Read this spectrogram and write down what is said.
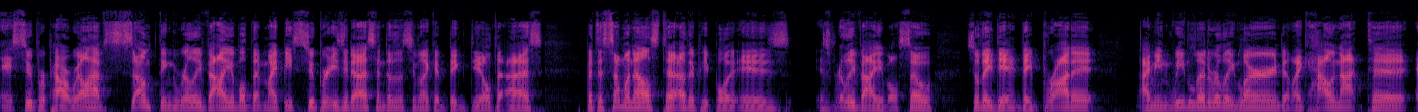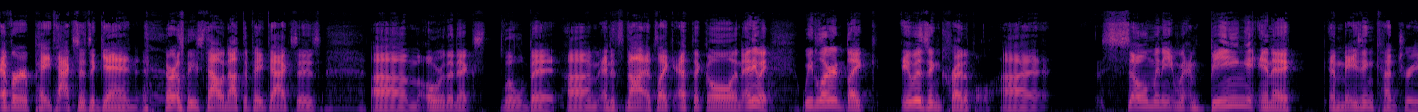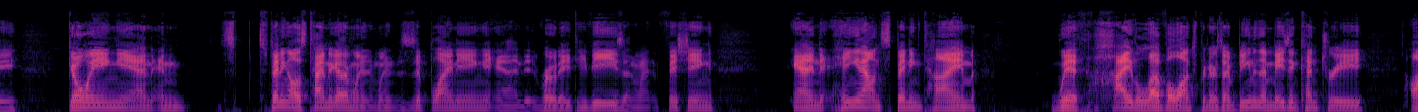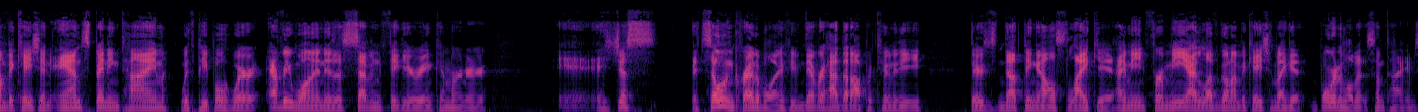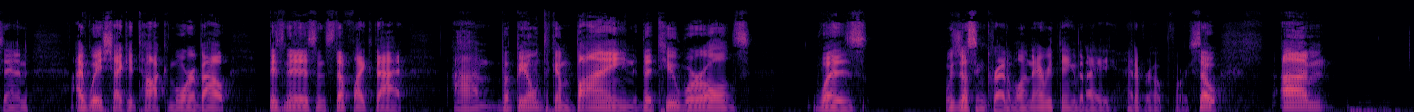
A superpower. We all have something really valuable that might be super easy to us and doesn't seem like a big deal to us, but to someone else, to other people, is is really valuable. So so they did. They brought it. I mean, we literally learned like how not to ever pay taxes again, or at least how not to pay taxes um, over the next little bit. Um, and it's not. It's like ethical. And anyway, we learned like it was incredible. Uh, so many being in a amazing country going and and spending all this time together went went ziplining and rode ATVs and went fishing and hanging out and spending time with high level entrepreneurs. I'm being in an amazing country on vacation and spending time with people where everyone is a seven figure income earner. It's just it's so incredible. If you've never had that opportunity, there's nothing else like it. I mean, for me, I love going on vacation, but I get bored a little bit sometimes and I wish I could talk more about business and stuff like that. Um, but being able to combine the two worlds was was just incredible and everything that I had ever hoped for. So, um,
